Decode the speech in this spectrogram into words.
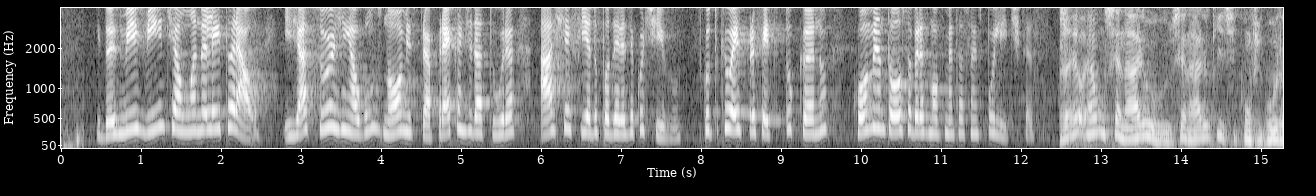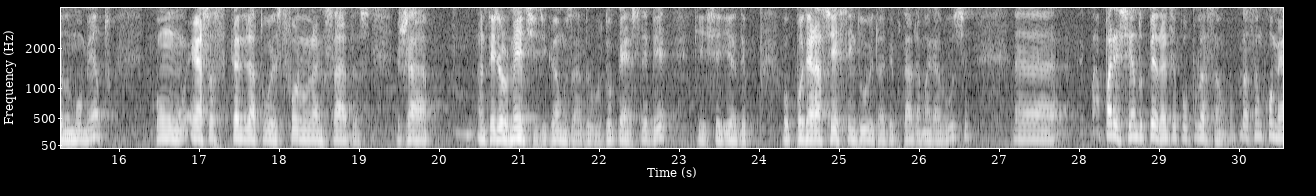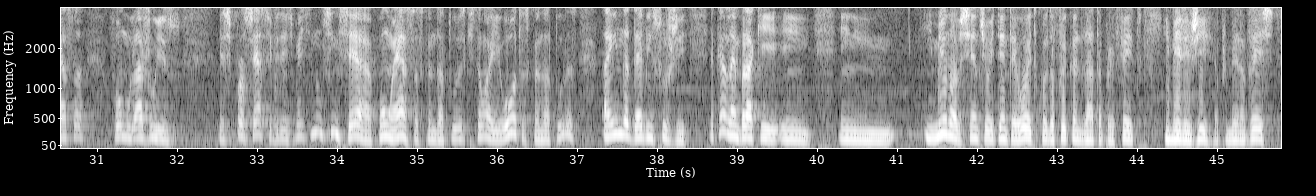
E 2020 é um ano eleitoral e já surgem alguns nomes para pré-candidatura à chefia do Poder Executivo. Escuta o que o ex-prefeito Tucano comentou sobre as movimentações políticas. É, é um cenário, um cenário que se configura no momento com essas candidaturas que foram lançadas já anteriormente, digamos, a do, do PSDB, que seria ou poderá ser, sem dúvida, a deputada Maria Lúcia, uh, aparecendo perante a população. A população começa a formular juízo. Esse processo, evidentemente, não se encerra com essas candidaturas que estão aí. Outras candidaturas ainda devem surgir. Eu quero lembrar que em, em, em 1988, quando eu fui candidato a prefeito e me elegi a primeira vez,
